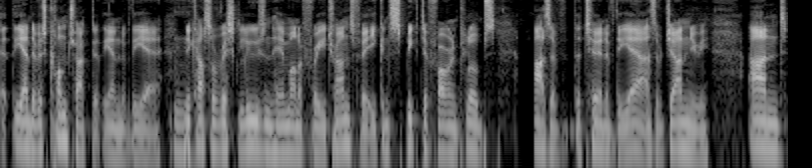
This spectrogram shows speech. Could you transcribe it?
at the end of his contract at the end of the year. Mm. Newcastle risk losing him on a free transfer. He can speak to foreign clubs as of the turn of the year, as of January. And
